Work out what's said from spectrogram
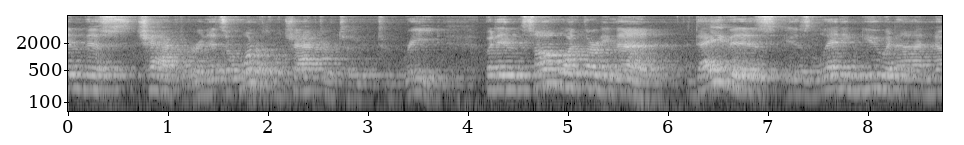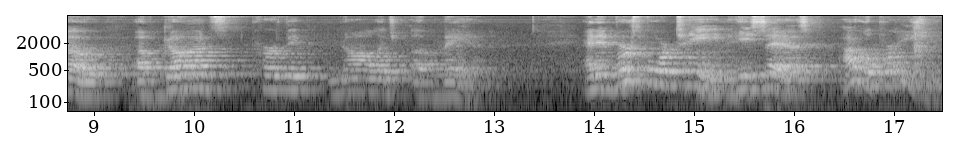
in this chapter, and it's a wonderful chapter to, to read. But in Psalm 139, David is, is letting you and I know of God's perfect knowledge of man. And in verse 14, he says, I will praise you,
